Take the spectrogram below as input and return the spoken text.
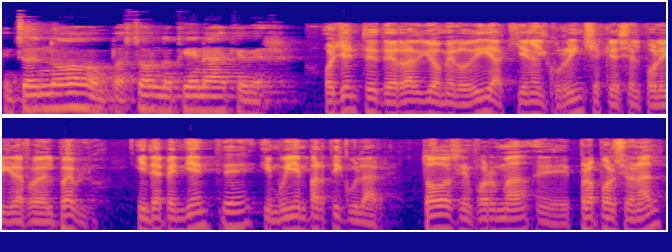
Entonces, no, pastor, no tiene nada que ver. Oyentes de Radio Melodía, aquí en el Currinche, que es el polígrafo del pueblo. Independiente y muy en particular, todos en forma eh, proporcional,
